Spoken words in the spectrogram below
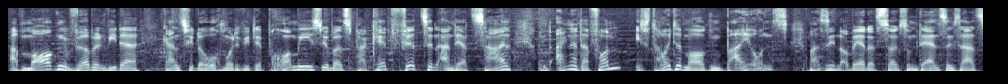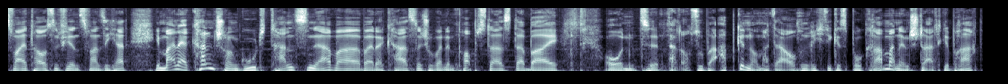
Ab morgen wirbeln wieder ganz viele hochmotivierte Promis übers Parkett. 14 an der Zahl. Und einer davon ist heute Morgen bei uns. Mal sehen, ob er das Zeug zum Dancing Star 2024 hat. Ich meine, er kann schon gut tanzen. Er war bei der Casting schon bei den Popstars dabei. Und äh, hat auch super abgenommen. Hat da auch ein richtiges Programm an den Start gebracht.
